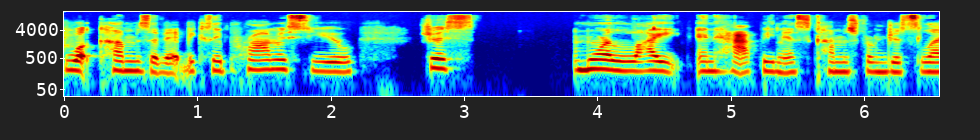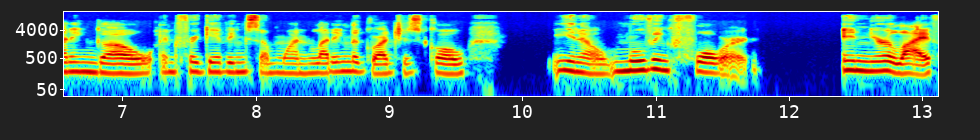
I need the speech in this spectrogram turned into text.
what comes of it because i promise you just more light and happiness comes from just letting go and forgiving someone letting the grudges go you know moving forward in your life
